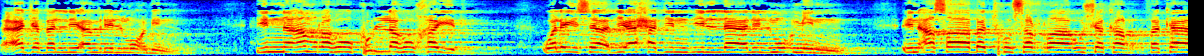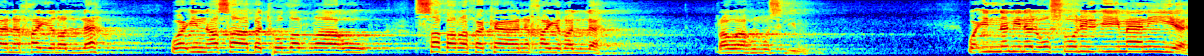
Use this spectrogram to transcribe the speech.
عجبا لأمر المؤمن إن أمره كله خير. وليس لأحد إلا للمؤمن. إن أصابته سراء شكر فكان خيرا له وإن أصابته ضراء صبر فكان خيرا له. رواه مسلم. وإن من الأصول الإيمانية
